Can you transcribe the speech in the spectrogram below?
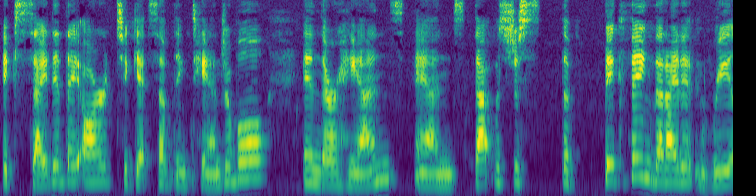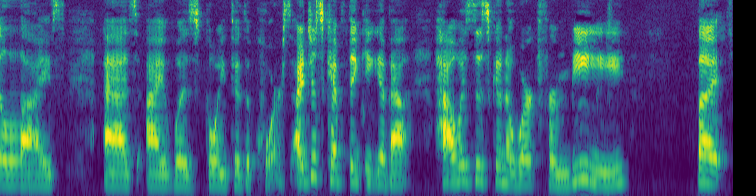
excited they are to get something tangible in their hands. And that was just the big thing that I didn't realize as I was going through the course. I just kept thinking about how is this going to work for me? But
